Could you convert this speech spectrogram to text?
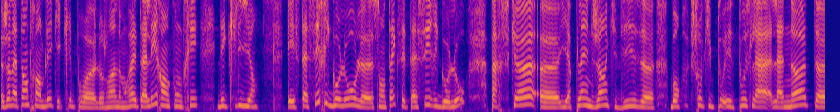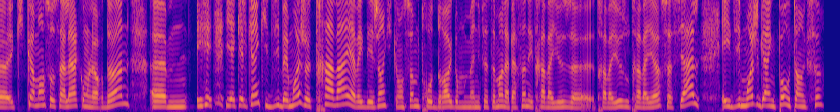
Jonathan Tremblay, qui écrit pour euh, le Journal de Montréal, est allé rencontrer des clients. Et c'est assez rigolo. son texte est assez rigolo parce que il y a plein de gens qui disent bon, je trouve qu'ils poussent la, note, qui commencent au salaire qu'on leur donne. et il y a quelqu'un qui dit ben moi, je travaille avec des gens qui consomment trop de drogue, donc manifestement la personne est travailleuse, travailleuse ou travailleur social. Et il dit moi, je gagne pas autant que ça.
